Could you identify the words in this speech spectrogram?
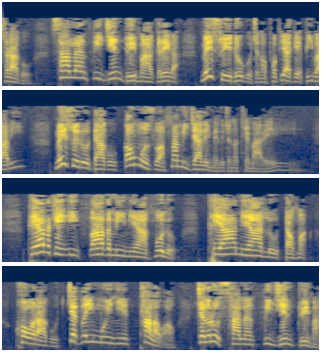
ဆိုတာကိုဆာလံတီချင်းတွေမှာကလေးကမိษွေတို့ကိုကျွန်တော်ဖော်ပြခဲ့ပြီးပါပြီမိษွေတို့ဒါကိုကောင်းမွန်စွာမှတ်မိကြလိမ့်မယ်လို့ကျွန်တော်ထင်ပါတယ်ဘုရားသခင်ဤသားသမီးများမှုလို့ဖျားများလို့တောင်းမှ ခေါ်တာကိုကြက်သိမ်းမွေးညင်းထလောက်အောင်ကျွန်တော်ဆာလံတီချင်းတွေမှာ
